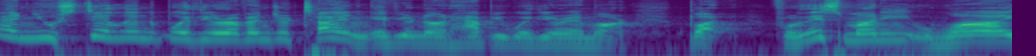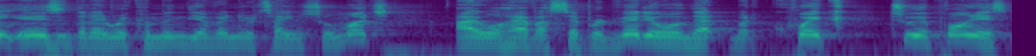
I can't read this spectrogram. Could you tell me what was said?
and you still end up with your Avenger Titan if you're not happy with your MR. But for this money, why is it that I recommend the Avenger Titan so much? I will have a separate video on that, but quick to the point is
